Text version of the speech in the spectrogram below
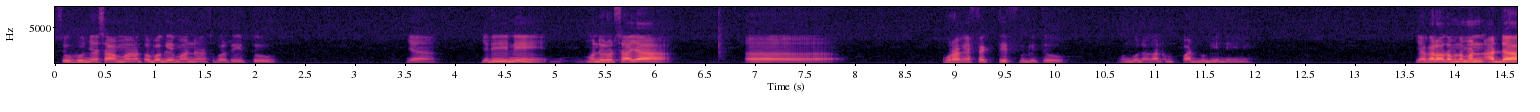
suhunya sama atau bagaimana seperti itu. Ya jadi ini menurut saya eh, kurang efektif begitu menggunakan empat begini ini ya kalau teman-teman ada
